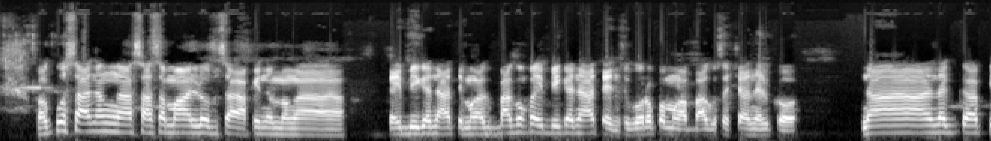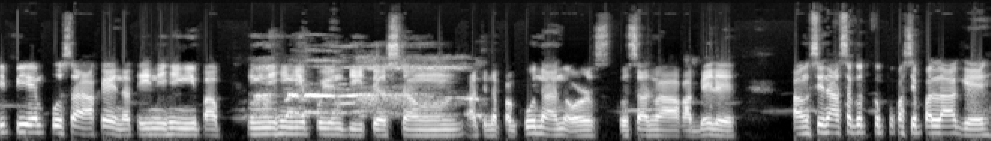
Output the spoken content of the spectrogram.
Wag po sanang uh, sasamahan loob sa akin ng mga kaibigan natin, mga bagong kaibigan natin, siguro po mga bago sa channel ko, na nag-PPM po sa akin at hinihingi pa hinihingi po yung details ng ating napagkunan or kung saan makakabili. Ang sinasagot ko po kasi palagi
